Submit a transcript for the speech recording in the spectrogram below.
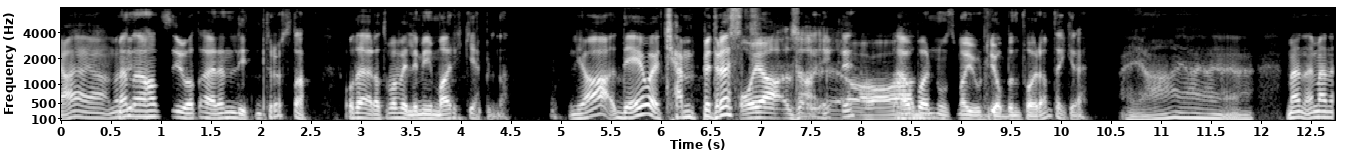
Ja, ja, ja. Men, Men du, eh, han sier jo at det er en liten trøst, da. Og det er at det var veldig mye mark i eplene. ja, det er jo et kjempetrøst. Oh, ja, så, Ja, egentlig. Det er jo bare noen som har gjort jobben for ham, tenker jeg. Ja, ja, ja, ja. Men, men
